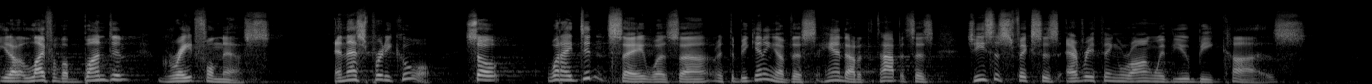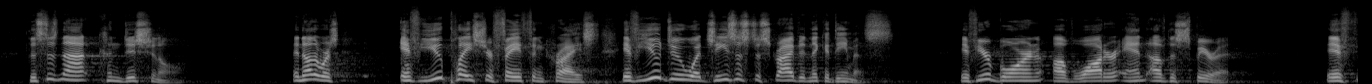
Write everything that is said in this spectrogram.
you know, a life of abundant gratefulness. And that's pretty cool. So, what I didn't say was uh, at the beginning of this handout at the top, it says, Jesus fixes everything wrong with you because. This is not conditional. In other words, if you place your faith in Christ, if you do what Jesus described to Nicodemus, if you're born of water and of the Spirit, if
